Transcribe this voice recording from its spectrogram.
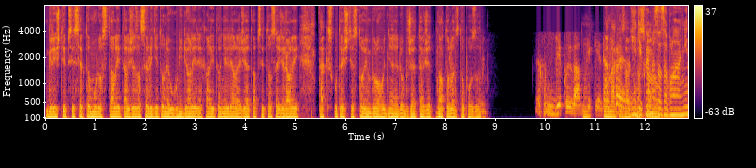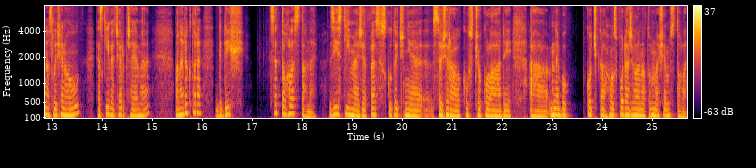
když ty psy se k tomu dostali, takže zase lidi to neuhlídali, nechali to někde ležet a psi to sežrali, tak skutečně to jim bylo hodně nedobře. Tak takže na tohle to pozor. Děkuji vám hm? pěkně. Nemáte zač, děkujeme za zavolání naslyšenou. Hezký večer přejeme. Pane doktore, když se tohle stane, zjistíme, že pes skutečně sežral kus čokolády a nebo kočka hospodařila na tom našem stole.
